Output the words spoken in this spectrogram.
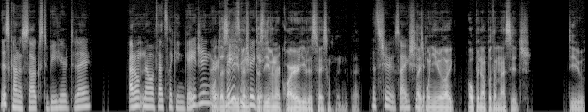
this kind of sucks to be here today. I don't know if that's like engaging or Well, does it maybe it's even intriguing. does it even require you to say something like that? That's true. So I should Like ju- when you like open up with a message, do you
